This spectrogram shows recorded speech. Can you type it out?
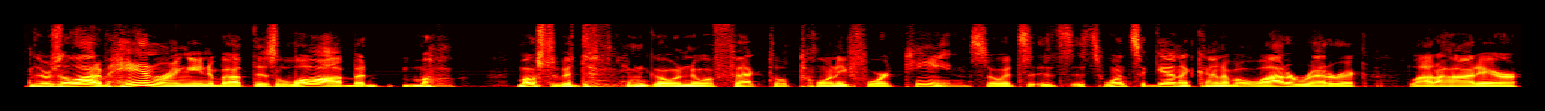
there's a lot of hand wringing about this law, but most of it doesn't even go into effect till 2014. So it's it's it's once again a kind of a lot of rhetoric, a lot of hot air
